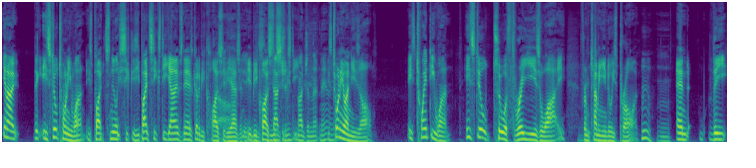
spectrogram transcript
You know, he's still 21. He's played it's nearly 60. He played 60 games now. He's got to be close if he hasn't. Oh, Yeah, He'd be close nudging, to 60. Nudging that now. He's yeah. 21 years old. He's 21. He's still two or three years away from coming into his prime. Hmm. And the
